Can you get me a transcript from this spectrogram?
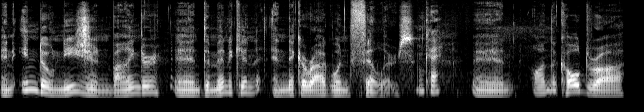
an Indonesian binder, and Dominican and Nicaraguan fillers. Okay. And on the cold draw,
